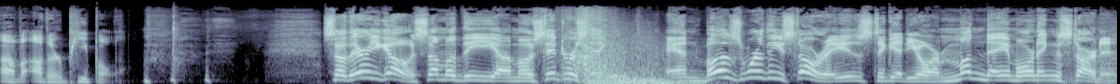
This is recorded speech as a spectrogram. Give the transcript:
of other people. so there you go, some of the uh, most interesting and buzzworthy stories to get your Monday morning started.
